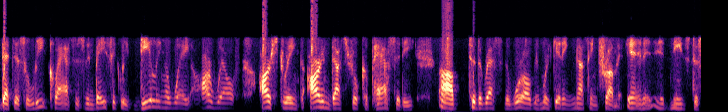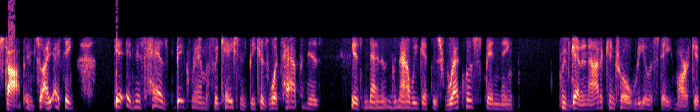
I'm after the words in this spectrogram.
that this elite class has been basically dealing away our wealth, our strength, our industrial capacity uh, to the rest of the world, and we're getting nothing from it, and it, it needs to stop. And so I, I think, it, and this has big ramifications because what's happened is is now, we get this reckless spending. We've got an out of control real estate market.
